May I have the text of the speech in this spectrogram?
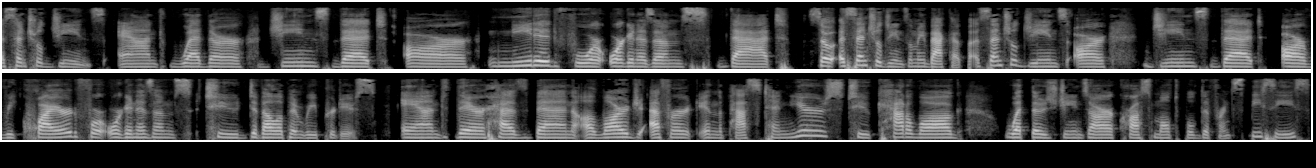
essential genes and whether genes that are needed for organisms that so, essential genes, let me back up. Essential genes are genes that are required for organisms to develop and reproduce. And there has been a large effort in the past 10 years to catalog what those genes are across multiple different species.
